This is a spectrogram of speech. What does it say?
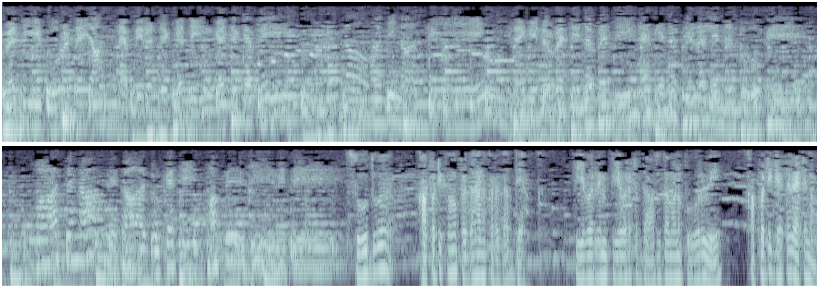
වැඩි පුරට යන්න පෙරට ගැටින් ගැට කැපේ. නාම දිනන්නේ නැගෙන වැටෙන පැටි නැගෙන පෙරලෙන ලෝකේ වාසනාවේ සාදු කැටි අපේ ජීවිතේ සූදුව කපටිකම ප්‍රධාන කරගත් දෙයක්. පියවරෙන් පියවරට ධාතු දමන පුවරුවේ කපටි ගැට වැටෙනවා.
